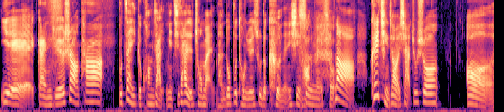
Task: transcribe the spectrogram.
也感觉上它不在一个框架里面，其实它也是充满很多不同元素的可能性哈。是没错。那可以请教一下，就是说，呃，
